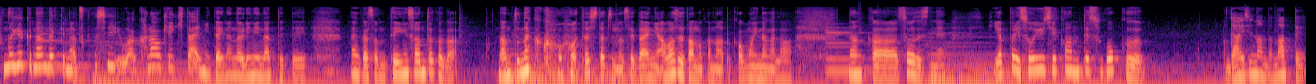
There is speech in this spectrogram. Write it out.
この曲なんだっけ懐かしいうわカラオケ行きたいみたいなノリになっててなんかその店員さんとかがなんとなくこう 私たちの世代に合わせたのかなとか思いながらなんかそうですねやっぱりそういう時間ってすごく大事なんだなって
